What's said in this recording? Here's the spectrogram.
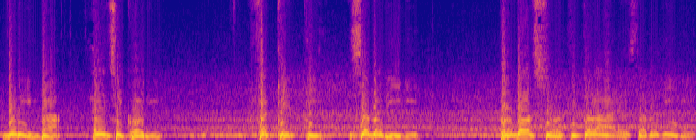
Borimba, Renciconi, Facchetti, Sabadini promosso titolare Sabadini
